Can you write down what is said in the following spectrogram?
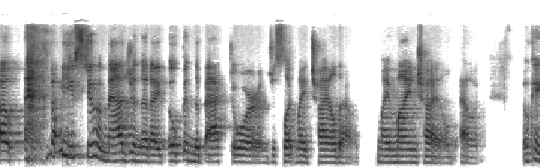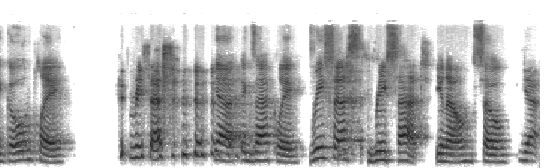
I, I used to imagine that I'd open the back door and just let my child out, my mind child out. Okay, go and play. Recess. yeah, exactly. Recess, reset, you know? So, yeah.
